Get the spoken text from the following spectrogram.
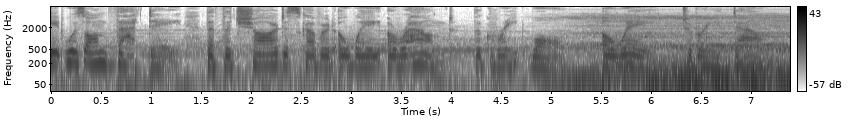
It was on that day that the Char discovered a way around the Great Wall, a way to bring it down.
